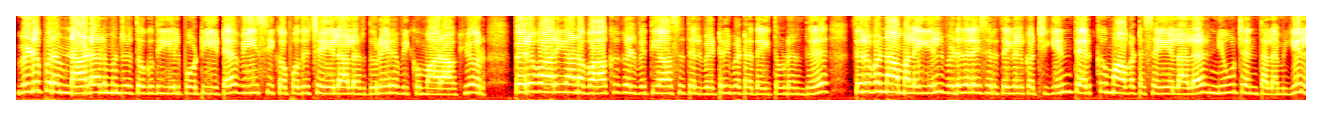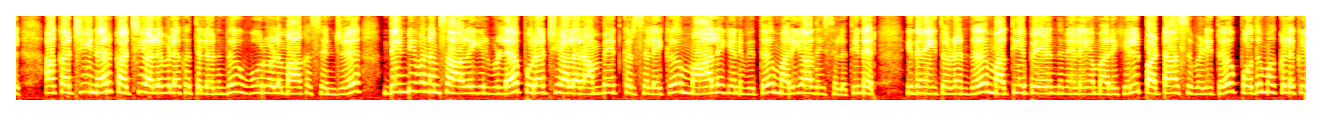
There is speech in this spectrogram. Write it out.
விழுப்புரம் நாடாளுமன்ற தொகுதியில் போட்டியிட்ட விசிக பொதுச் செயலாளர் துரைரவிக்குமார் ஆகியோர் பெருவாரியான வாக்குகள் வித்தியாசத்தில் வெற்றி பெற்றதைத் தொடர்ந்து திருவண்ணாமலையில் விடுதலை சிறுத்தைகள் கட்சியின் தெற்கு மாவட்ட செயலாளர் நியூட்டன் தலைமையில் அக்கட்சியினர் கட்சி அலுவலகத்திலிருந்து ஊர்வலமாக சென்று திண்டிவனம் சாலையில் உள்ள புரட்சியாளர் அம்பேத்கர் சிலைக்கு மாலை அணிவித்து மரியாதை செலுத்தினர். இதனைத் தொடர்ந்து மத்திய பேருந்து நிலையம் அருகில் பட்டாசு வெடித்து பொதுமக்களுக்கு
